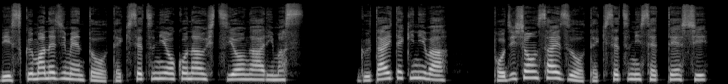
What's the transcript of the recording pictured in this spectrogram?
リスクマネジメントを適切に行う必要があります。具体的には、ポジションサイズを適切に設定し、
